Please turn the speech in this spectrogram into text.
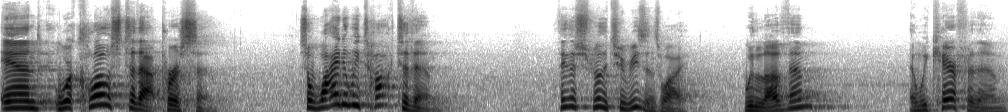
And we're close to that person. So, why do we talk to them? I think there's really two reasons why. We love them and we care for them,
